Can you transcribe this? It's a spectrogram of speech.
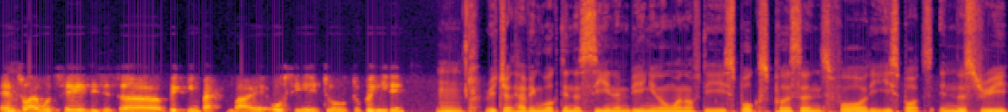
And mm. so I would say this is a big impact by OCA to to bring it in. Mm. Richard, having worked in the scene and being, you know, one of the spokespersons for the esports industry,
